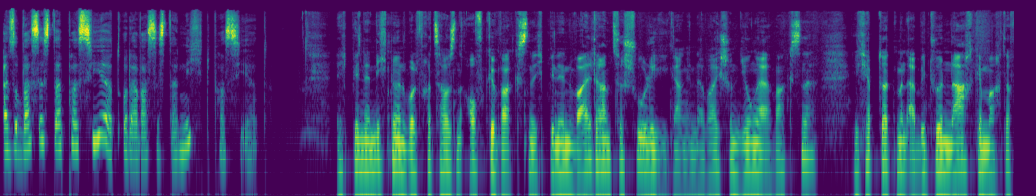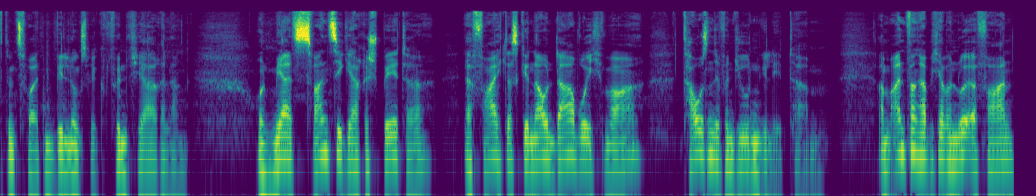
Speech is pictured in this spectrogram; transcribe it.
Also was ist da passiert oder was ist da nicht passiert? Ich bin ja nicht nur in Wolfratshausen aufgewachsen, ich bin in Waldrand zur Schule gegangen. Da war ich schon junger Erwachsener. Ich habe dort mein Abitur nachgemacht auf dem zweiten Bildungsweg, fünf Jahre lang. Und mehr als 20 Jahre später erfahre ich, dass genau da, wo ich war, Tausende von Juden gelebt haben. Am Anfang habe ich aber nur erfahren,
